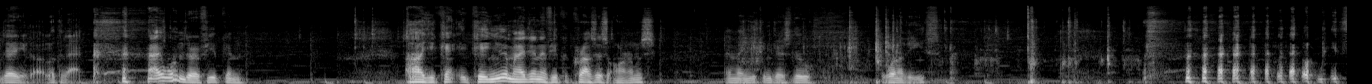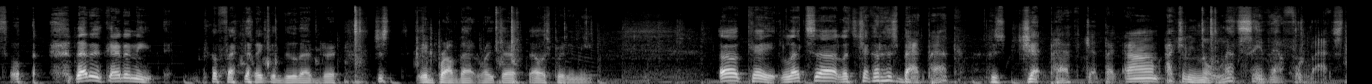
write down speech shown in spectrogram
There you go. Look at that. I wonder if you can. Ah, uh, you can. Can you imagine if you could cross his arms, and then you can just do one of these? that would be so. That is kind of neat. The fact that I could do that, just improv that right there. That was pretty neat. Okay, let's uh let's check out his backpack, his jetpack, jetpack. Um, actually no, let's save that for last.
